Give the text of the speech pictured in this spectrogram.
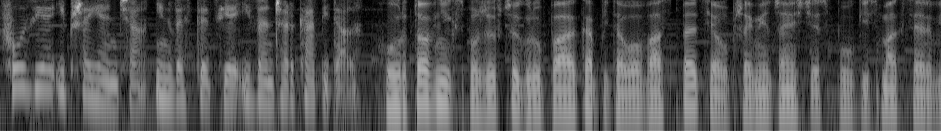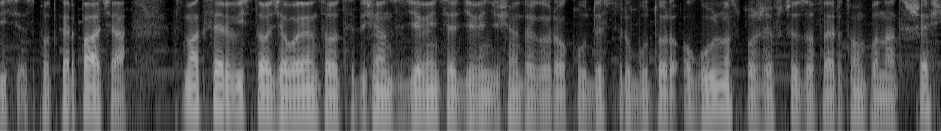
Fuzje i przejęcia, inwestycje i venture capital. Hurtownik spożywczy Grupa Kapitałowa Specjał przejmie część spółki Smak Service z Podkarpacia. Smak Service to działający od 1990 roku dystrybutor ogólnospożywczy z ofertą ponad 6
